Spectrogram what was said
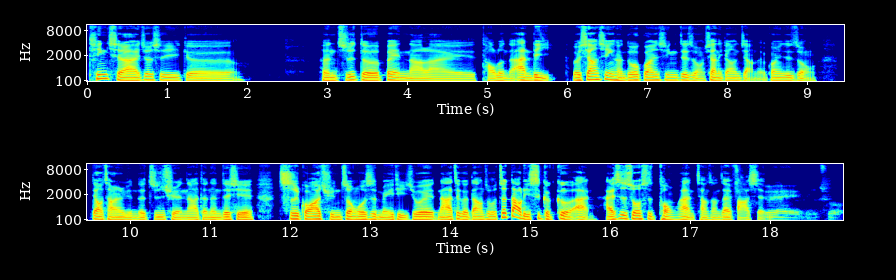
听起来就是一个很值得被拿来讨论的案例。我相信很多关心这种像你刚刚讲的关于这种调查人员的职权啊等等这些吃瓜群众或是媒体，就会拿这个当做这到底是个个案，还是说是通案，常常在发生？对没错。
